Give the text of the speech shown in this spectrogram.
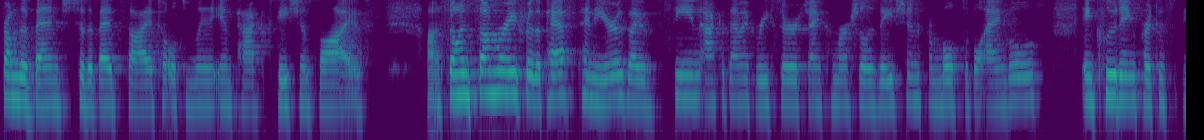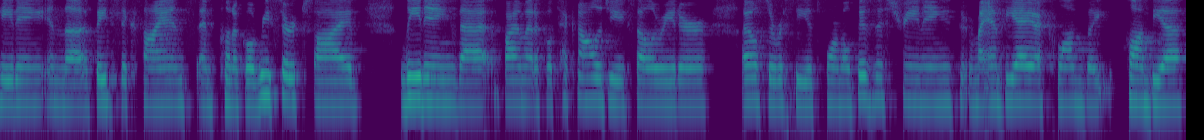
from the bench to the bedside to ultimately impact patients' lives. Uh, so, in summary, for the past 10 years, I've seen academic research and commercialization from multiple angles, including participating in the basic science and clinical research side, leading that biomedical technology accelerator. I also received formal business training through my MBA at Columbia, Columbia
